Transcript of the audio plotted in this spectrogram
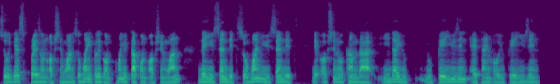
So just press on option one. So when you click on, when you tap on option one, then you send it. So when you send it, the option will come that either you, you pay using airtime or you pay using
